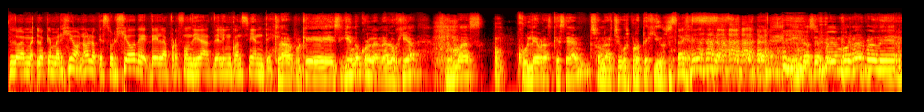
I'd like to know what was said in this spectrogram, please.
lo, em- lo que emergió, ¿no? Lo que surgió de, de la profundidad, del inconsciente. Claro, porque siguiendo con la analogía, lo más culebras que sean, son archivos protegidos. Exacto. y no se pueden borrar, brother.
